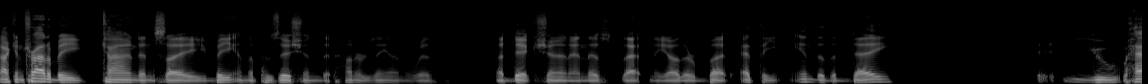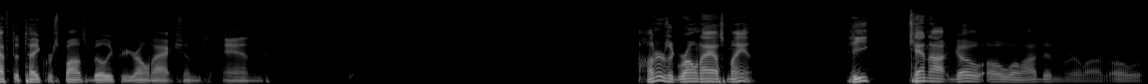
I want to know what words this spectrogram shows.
I can try to be kind and say be in the position that Hunter's in with addiction and this, that, and the other. But at the end of the day, eh, you have to take responsibility for your own actions. And Hunter's a grown ass man. He cannot go, oh, well, I didn't realize, oh,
